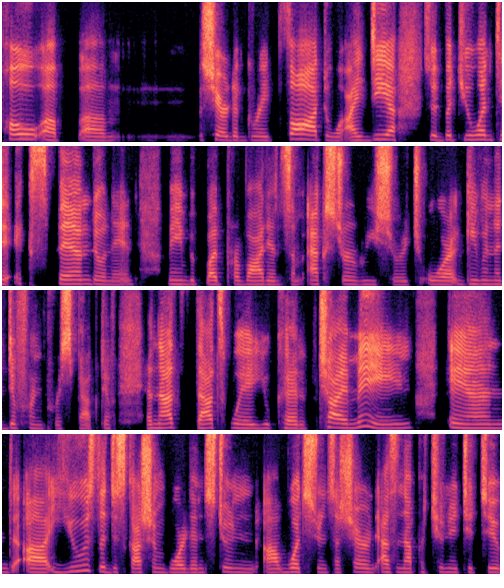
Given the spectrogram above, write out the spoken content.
po uh, um, shared a great thought or idea so but you want to expand on it maybe by providing some extra research or giving a different perspective and that that's where you can chime in and uh, use the discussion board and student uh, what students are sharing as an opportunity to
